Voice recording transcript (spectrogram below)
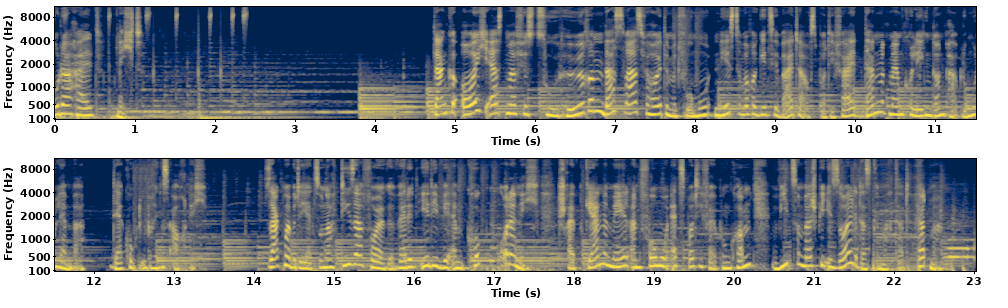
Oder halt nicht. Danke euch erstmal fürs Zuhören. Das war's für heute mit FOMO. Nächste Woche geht's hier weiter auf Spotify, dann mit meinem Kollegen Don Pablo Mulemba. Der guckt übrigens auch nicht. Sagt mal bitte jetzt, so nach dieser Folge, werdet ihr die WM gucken oder nicht? Schreibt gerne Mail an fomo@spotify.com, wie zum Beispiel Isolde das gemacht hat. Hört mal.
